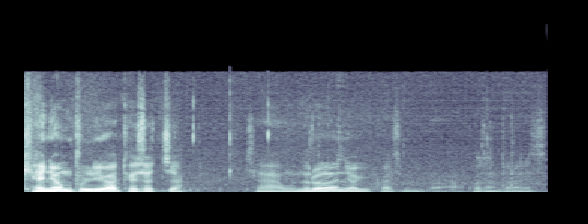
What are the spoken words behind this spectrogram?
개념 분리가 되셨죠? 자 오늘은 여기까지입니다. 고생 많으셨습니다.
